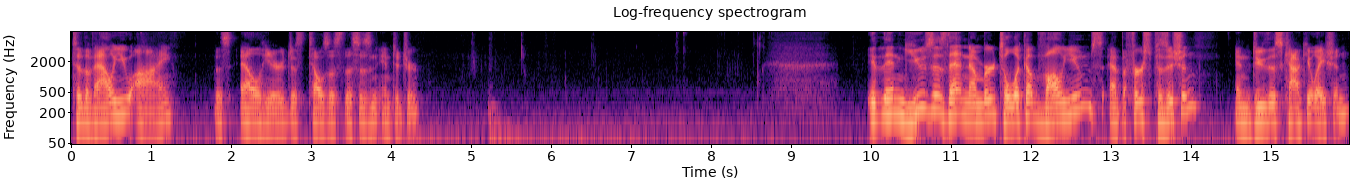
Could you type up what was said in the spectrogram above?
to the value i. This L here just tells us this is an integer. It then uses that number to look up volumes at the first position and do this calculation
